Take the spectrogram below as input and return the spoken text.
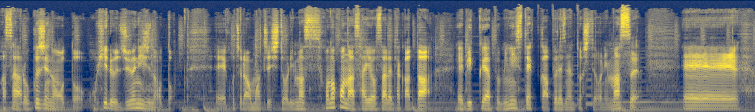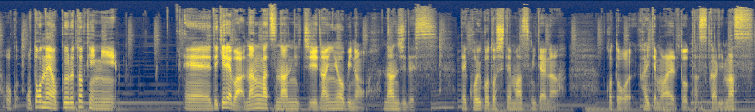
朝6時の音お昼12時の音、えー、こちらお待ちしております。このコーナー採用された方、えー、ビッグヤップミニステッカープレゼントしております、えー、音ね送るときにえー、できれば何月何日何曜日の何時です。でこういうことしてますみたいなことを書いてもらえると助かります。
